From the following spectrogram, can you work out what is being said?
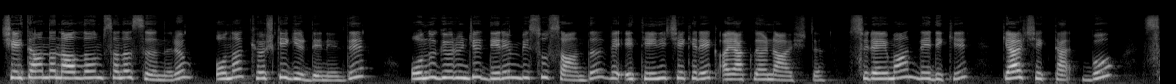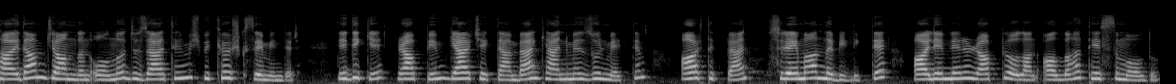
Şeytandan Allah'ım sana sığınırım, ona köşke gir denildi. Onu görünce derin bir su sandı ve eteğini çekerek ayaklarını açtı. Süleyman dedi ki, gerçekten bu saydam camdan olma düzeltilmiş bir köşk zemindir. Dedi ki, Rabbim gerçekten ben kendime zulmettim. Artık ben Süleyman'la birlikte alemlerin Rabbi olan Allah'a teslim oldum.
